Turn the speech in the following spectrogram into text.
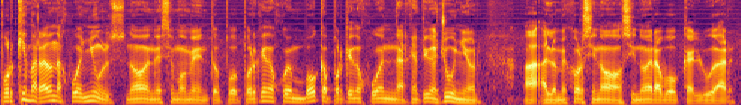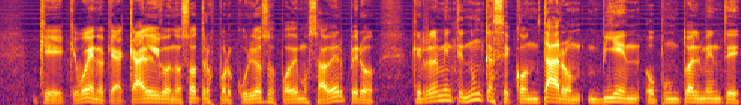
¿por qué Maradona jugó en Newell's, ¿no? En ese momento. ¿Por, por qué no jugó en Boca? ¿Por qué no jugó en Argentino Junior? A, a, lo mejor si no, si no era Boca el lugar. Que, que, bueno, que acá algo nosotros por curiosos podemos saber, pero que realmente nunca se contaron bien o puntualmente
